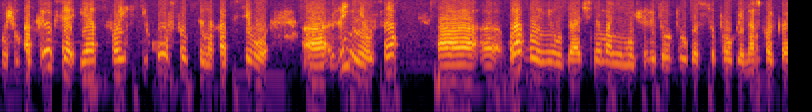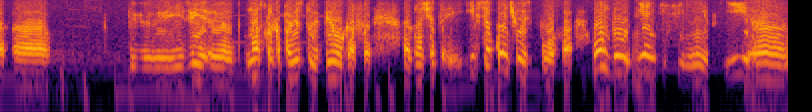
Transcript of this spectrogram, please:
В общем, отрекся и от своих стихов собственных, от всего. Э, женился, э, брак был неудачным, они мучили друг друга с супругой, насколько э, Э, насколько повествуют биографы, значит, и все кончилось плохо. Он был и антисемит, и э,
